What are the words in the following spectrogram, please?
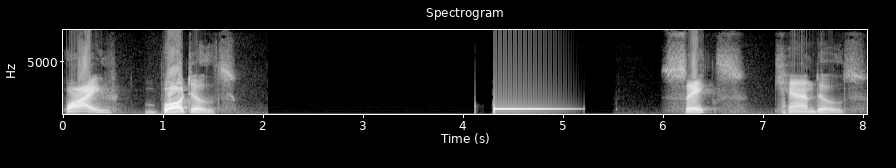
Five bottles. Six candles.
